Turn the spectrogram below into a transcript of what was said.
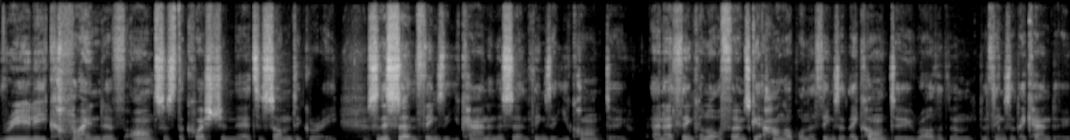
really kind of answers the question there to some degree. So there's certain things that you can and there's certain things that you can't do. And I think a lot of firms get hung up on the things that they can't do rather than the things that they can do.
